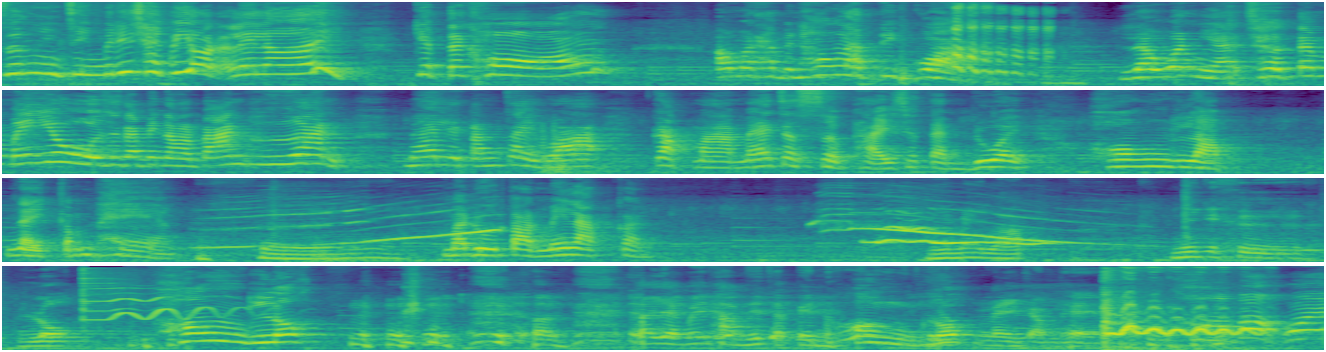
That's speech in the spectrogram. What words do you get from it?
ซึ่งจริงๆ ไม่ได้ใช้ประโยชน์อะไรเลย เก็บแต่ของ เอามาทำเป็นห้องลับดีกว่า แล้ววันเนี้ยเชอร์แตมไม่อยู่เชอร์แตมไปนอนบ้านเพื่อน แม่เลยตั้งใจว่ากลับมาแม่จะเซอร์ไพรส์เชอร์แตมด้วย ห้องลับในกำแพงมาดูตอนไม่ลับก่อน นี่ไม่รับ นี่ก็คือลก ห้องลก ถ้ายังไม่ทำนี่จะเป็นห้องรกในกำแพง ขอบอกว่า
